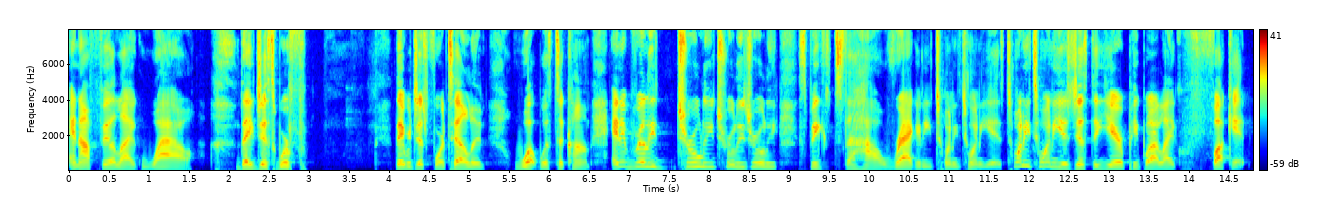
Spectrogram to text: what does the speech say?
and I feel like wow, they just were. F- they were just foretelling what was to come. And it really, truly, truly, truly speaks to how raggedy 2020 is. 2020 is just a year people are like, fuck it.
